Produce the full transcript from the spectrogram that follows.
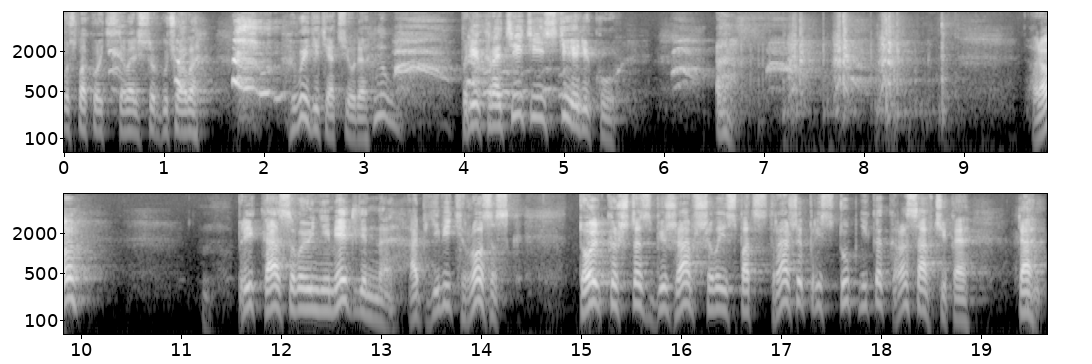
Успокойтесь, товарищ Сургучева. Выйдите отсюда. Прекратите истерику. А. Алло? Приказываю немедленно объявить розыск только что сбежавшего из-под стражи преступника-красавчика. Да.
